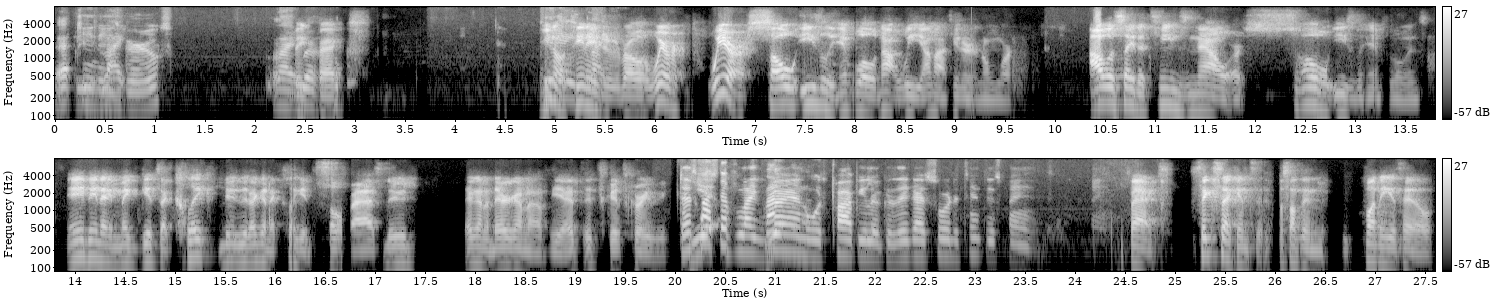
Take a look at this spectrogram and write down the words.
That- Teenage like, girls. like, Big bro, facts. You know, teenagers, like- bro. We're we are so easily in, well, not we. I'm not a teenager no more. I would say the teens now are so easily influenced. Anything that make gets a click, dude, they're gonna click it so fast, dude. They're gonna, they're gonna, yeah, it's it's, it's crazy. That's Yeah. why stuff like Right. Vine was popular because they got short attention spans. Facts. Six seconds for something funny as hell.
